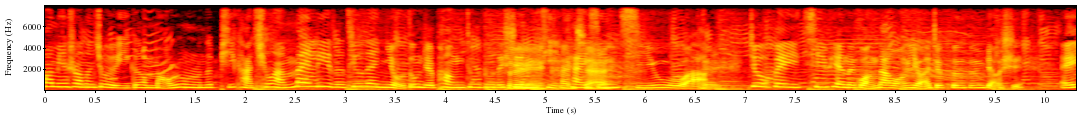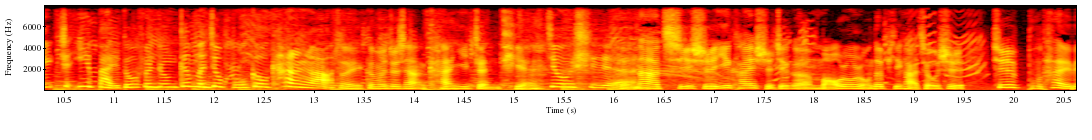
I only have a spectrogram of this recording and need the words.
画面上呢，就有一个毛茸茸的皮卡丘啊，卖力的就在扭动着胖嘟嘟的身体，开心起舞啊，就被欺骗的广大网友啊，就纷纷表示。哎，这一百多分钟根本就不够看啊！对，根本就想看一整天。就是。对，那其实一开始这个毛茸茸的皮卡丘是其实不太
